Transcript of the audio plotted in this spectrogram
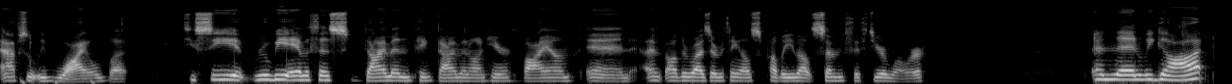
absolutely wild. But if you see ruby, amethyst, diamond, pink diamond on here, buy them. And otherwise, everything else probably about 750 or lower. And then we got,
